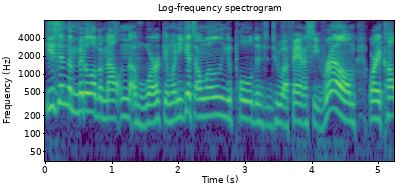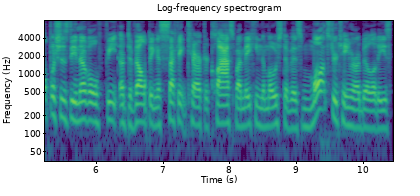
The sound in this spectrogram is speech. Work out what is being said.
He's in the middle of a mountain of work, and when he gets unwillingly pulled into a fantasy realm where he accomplishes the inevitable feat of developing a second character class by making the most of his monster tamer abilities,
